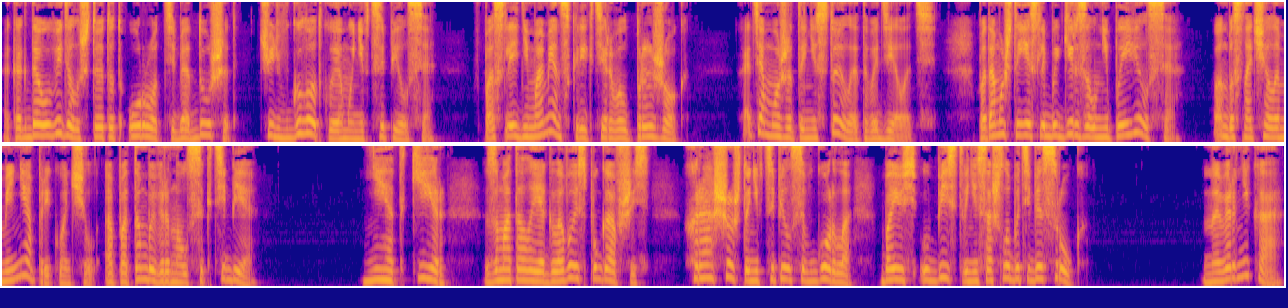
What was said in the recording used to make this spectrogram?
а когда увидел, что этот урод тебя душит, чуть в глотку ему не вцепился. В последний момент скорректировал прыжок. Хотя, может, и не стоило этого делать. Потому что если бы Гирзел не появился, он бы сначала меня прикончил, а потом бы вернулся к тебе. «Нет, Кир», — замотала я головой, испугавшись. «Хорошо, что не вцепился в горло. Боюсь, убийство не сошло бы тебе с рук». «Наверняка»,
